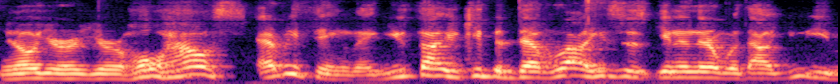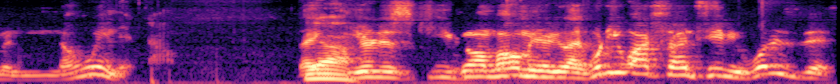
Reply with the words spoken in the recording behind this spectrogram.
You know, your your whole house, everything. Like you thought you keep the devil out, he's just getting there without you even knowing it now. Like Yeah. you're just you come home and you're like, what are you watching on TV? What is this?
